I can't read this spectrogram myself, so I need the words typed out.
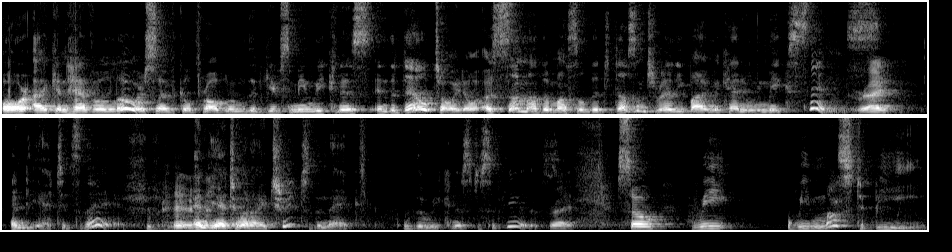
Or I can have a lower cervical problem that gives me weakness in the deltoid or, or some other muscle that doesn't really biomechanically make sense. Right. And yet it's there. and yet when I treat the neck, the weakness disappears. Right. So we we must be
